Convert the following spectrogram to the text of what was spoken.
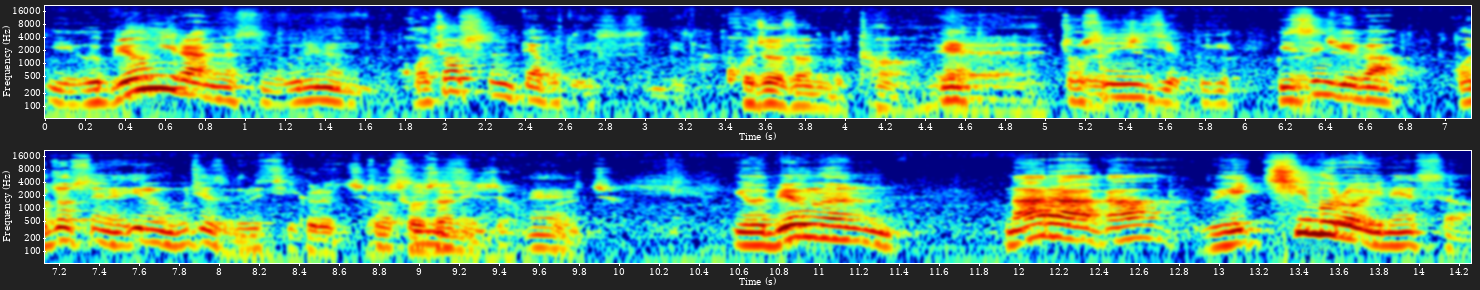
이 의병이라는 것은 우리는 고조선 때부터 있었습니다. 고조선부터 예, 예, 조선이지요. 그게 이승기가 고조선에 이름을 붙여서 그렇지. 그렇죠. 조선이지요. 조선이죠. 예. 그렇죠. 여병은 나라가 외침으로 인해서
